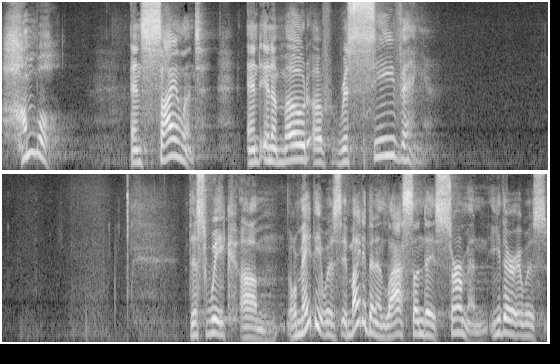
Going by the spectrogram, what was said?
humble and silent and in a mode of receiving this week, um, or maybe it was, it might have been in last Sunday's sermon. Either it was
